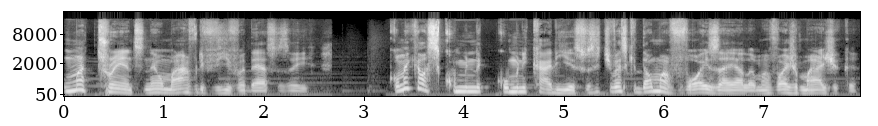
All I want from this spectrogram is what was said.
Uma trance, né? Uma árvore viva dessas aí. Como é que ela se comunicaria se você tivesse que dar uma voz a ela, uma voz mágica?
